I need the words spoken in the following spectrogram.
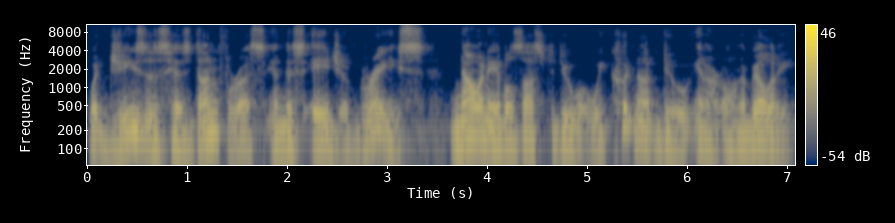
What Jesus has done for us in this age of grace now enables us to do what we could not do in our own ability.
